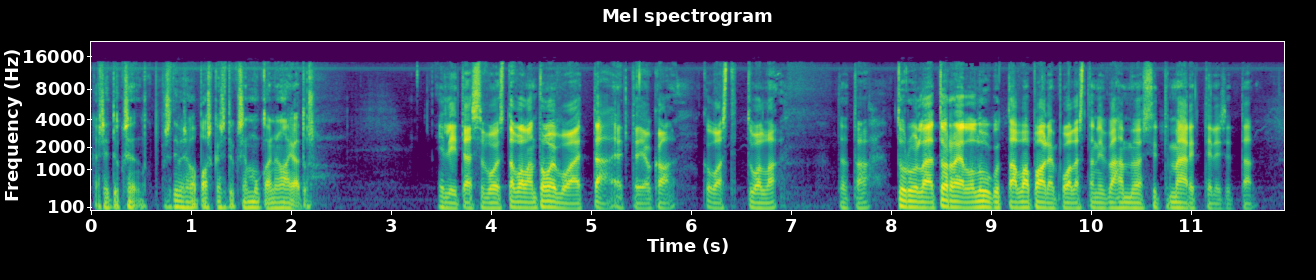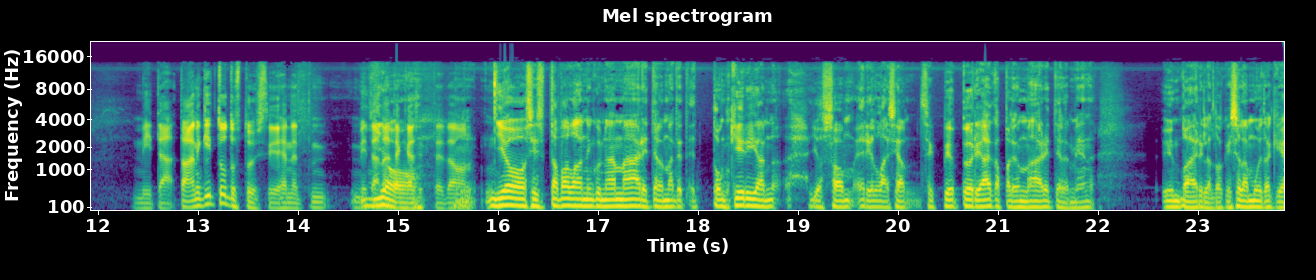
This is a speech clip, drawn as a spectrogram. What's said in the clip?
käsityksen, positiivisen vapauskäsityksen mukainen ajatus. Eli tässä voisi tavallaan toivoa, että, että joka kovasti tuolla tota, Turuilla ja Toreilla luukuttaa vapauden puolesta, niin vähän myös sitten määrittelisi, että mitä, tai ainakin tutustuisi siihen, että mitä Joo. näitä käsitteitä on. Mm, joo, siis tavallaan niin kuin nämä määritelmät, että, että ton kirjan, jossa on erilaisia, se pyörii aika paljon määritelmien ympärillä, toki siellä muitakin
